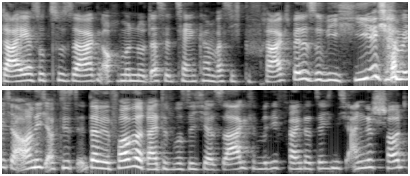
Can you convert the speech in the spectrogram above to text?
da ja sozusagen auch immer nur das erzählen kann, was ich gefragt werde, so wie hier. Ich habe mich ja auch nicht auf dieses Interview vorbereitet, muss ich ja sagen. Ich habe mir die Fragen tatsächlich nicht angeschaut.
